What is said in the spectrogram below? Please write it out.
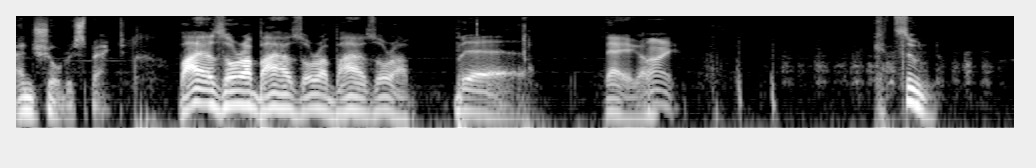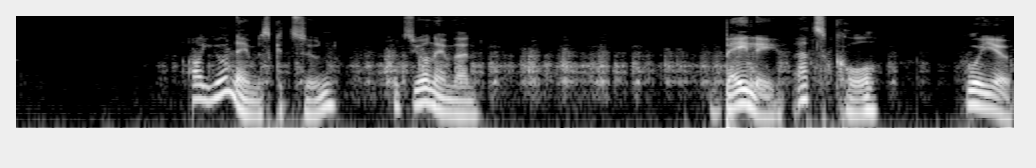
and show respect. Biazora, Biazora, Biazora. Bleh. There you go. Aye. Kitsune. Oh, your name is Kitsune. What's your name then? Bailey. That's cool. Who are you?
